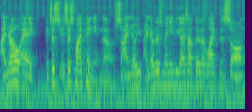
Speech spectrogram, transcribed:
I know, hey, it's just it's just my opinion though. So I know you I know there's many of you guys out there that like this song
